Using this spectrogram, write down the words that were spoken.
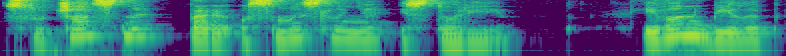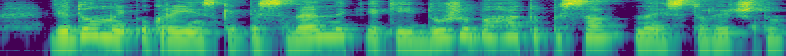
Сучасне переосмислення історії. Іван Білик відомий український письменник, який дуже багато писав на історичну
